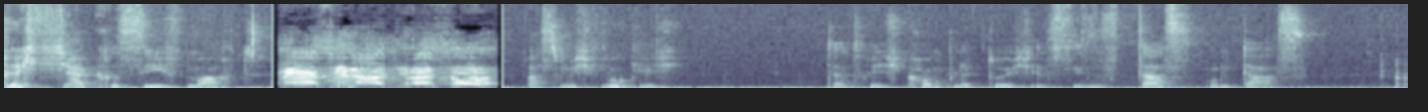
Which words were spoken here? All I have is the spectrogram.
richtig aggressiv macht. Was mich wirklich, da drehe ich komplett durch, ist dieses das und das. Ja.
